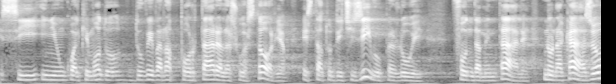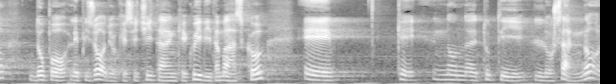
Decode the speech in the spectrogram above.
si in un qualche modo doveva rapportare alla sua storia, è stato decisivo per lui, fondamentale. Non a caso, dopo l'episodio che si cita anche qui di Damasco, eh, che non tutti lo sanno,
